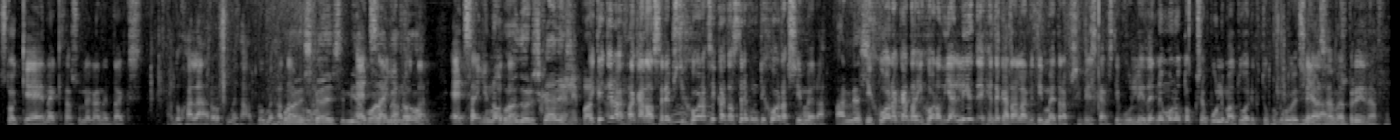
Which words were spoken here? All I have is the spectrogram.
στο ΚΕΝΑ και θα σου λέγανε εντάξει, θα το χαλαρώσουμε, θα δούμε, θα τα δούμε. Έτσι θα γινόταν. Έτσι θα γινόταν. Ε, και τι θα καταστρέψει τη χώρα, αυτοί καταστρέφουν τη χώρα σήμερα. Η χώρα, η χώρα διαλύεται. Έχετε καταλάβει τι μέτρα ψηφίστηκαν στη Βουλή. Δεν είναι μόνο το ξεπούλημα του ορυκτού πλούτου. Κουβεντιάζαμε πριν αυτό.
